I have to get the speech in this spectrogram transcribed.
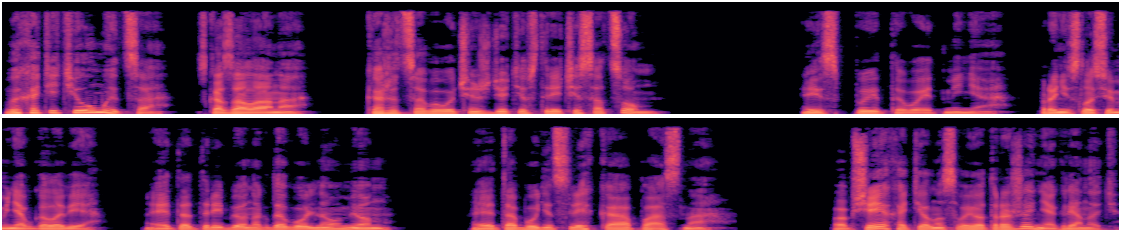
«Вы хотите умыться?» — сказала она. «Кажется, вы очень ждете встречи с отцом». «Испытывает меня», — пронеслось у меня в голове. «Этот ребенок довольно умен. Это будет слегка опасно». Вообще, я хотел на свое отражение глянуть,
